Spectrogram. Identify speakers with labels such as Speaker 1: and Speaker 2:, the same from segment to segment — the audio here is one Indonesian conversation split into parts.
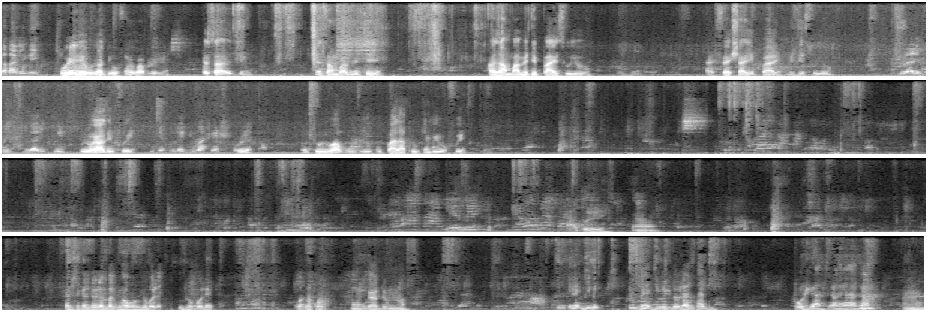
Speaker 1: ka ba leve. Oui, yon di ou fon yon pa pleve. E sa yon di. E sa mbal mette, e sa mbal mette pay sou yo. E fè chaje pay, mette sou yo.
Speaker 2: Yon rale
Speaker 1: fwi? Yon rale fwi.
Speaker 2: Yon se pou le di wakèch?
Speaker 1: Oui. Yon tou yon apouze, pou pala tou kembe yon fwi.
Speaker 2: A tou li.
Speaker 1: Ah.
Speaker 2: Mwen se ken do lan bag yo kon jobolet. Jobolet. Wak na ko.
Speaker 1: On gade m nou.
Speaker 2: Jimmy, Jimmy dolan tadi. Siya sa kaya
Speaker 1: Hmm.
